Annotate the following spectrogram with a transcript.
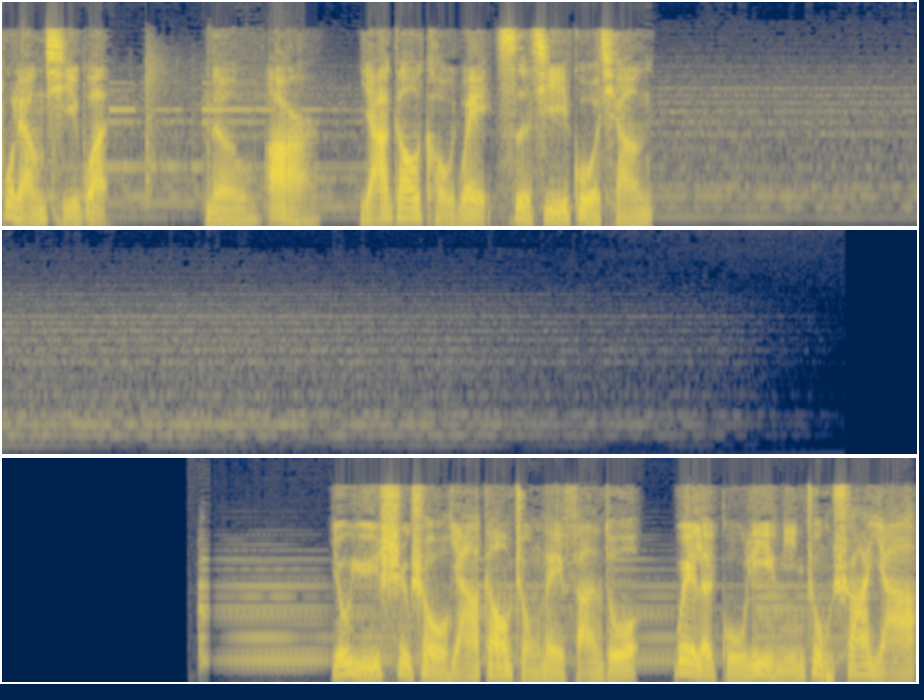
不良习惯：No. 二，牙膏口味刺激过强。由于市售牙膏种类繁多，为了鼓励民众刷牙，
